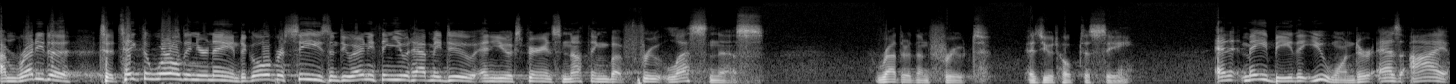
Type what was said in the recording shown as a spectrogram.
I'm ready to, to take the world in your name, to go overseas and do anything you would have me do, and you experience nothing but fruitlessness rather than fruit as you would hope to see. And it may be that you wonder, as I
